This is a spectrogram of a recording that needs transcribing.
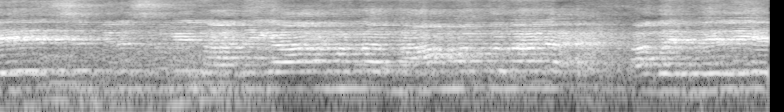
ஏசு கிறிஸ்துவின் அதிகாரமுள்ள நாமத்தினால அதை வெளியே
